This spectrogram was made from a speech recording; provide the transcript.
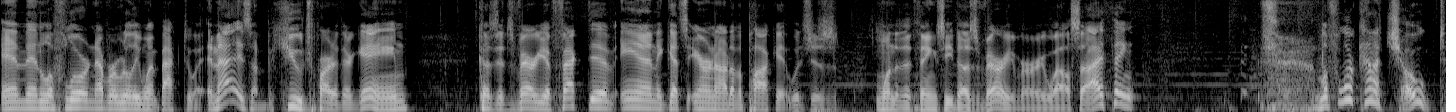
and then LaFleur never really went back to it. And that is a huge part of their game because it's very effective and it gets Aaron out of the pocket, which is one of the things he does very, very well. So I think. LaFleur kind of choked,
